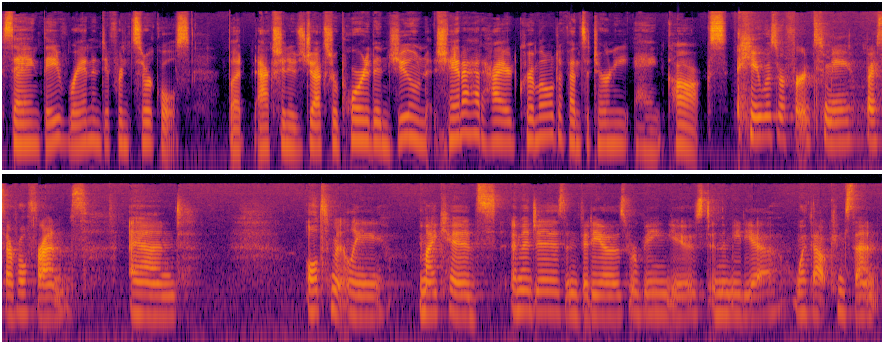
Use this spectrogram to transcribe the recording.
saying they ran in different circles. But Action News Jax reported in June Shanna had hired criminal defense attorney Hank Coxe. He was referred to me by several friends, and ultimately, my kids' images and videos were being used in the media without consent.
